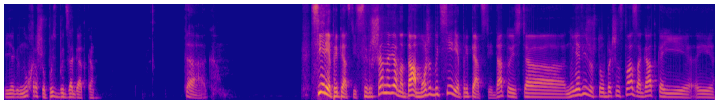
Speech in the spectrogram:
И я говорю, ну хорошо, пусть будет загадка. Так. Серия препятствий, совершенно верно, да, может быть серия препятствий, да, то есть, э, ну, я вижу, что у большинства загадка и, и,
